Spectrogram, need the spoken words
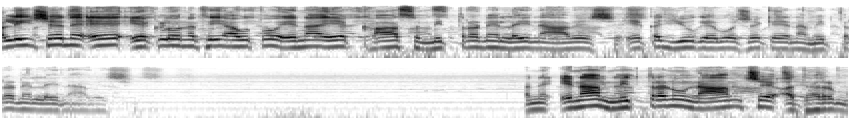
કલી છે ને એ એકલો નથી આવતો, એના એક ખાસ મિત્રને લઈને આવે છે. એક જ યુગ એવો છે કે એના મિત્રને લઈને આવે છે. અને એના મિત્રનું નામ છે અધર્મ.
